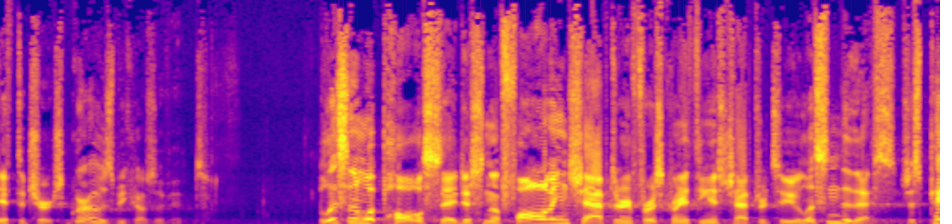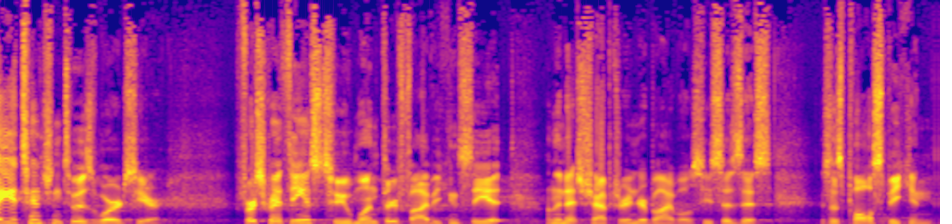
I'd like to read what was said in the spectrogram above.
if the church grows because of it. But listen to what Paul said just in the following chapter in 1 Corinthians chapter 2. Listen to this. Just pay attention to his words here. 1 Corinthians 2, 1 through 5. You can see it on the next chapter in your Bibles. He says this. This is Paul speaking.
